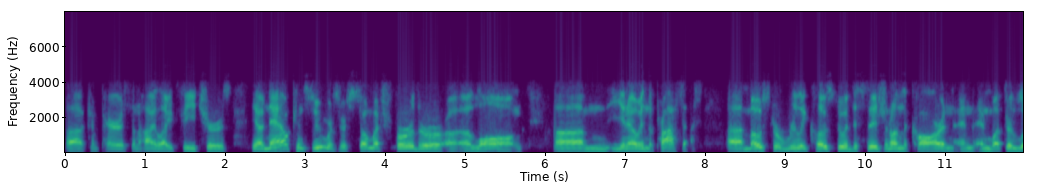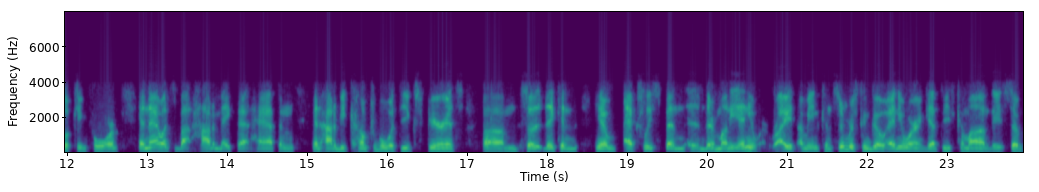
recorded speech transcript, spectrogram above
uh, comparison highlight features. You know, now consumers are so much further uh, along, um, you know, in the process. Uh, most are really close to a decision on the car and, and, and what they're looking for. And now it's about how to make that happen and how to be comfortable with the experience um, so that they can, you know, actually spend their money anywhere, right? I mean, consumers can go anywhere and get these commodities. So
